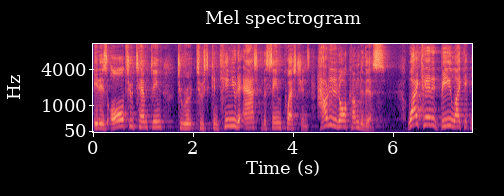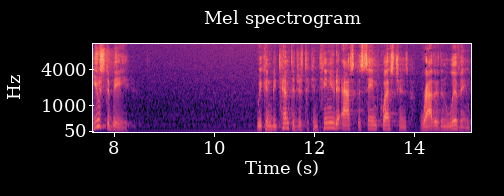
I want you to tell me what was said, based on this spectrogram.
It is all too tempting to, re- to continue to ask the same questions How did it all come to this? Why can't it be like it used to be? We can be tempted just to continue to ask the same questions rather than living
